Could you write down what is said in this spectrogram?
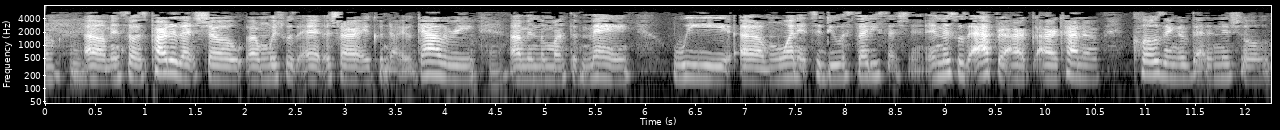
Okay. Um, and so as part of that show, um, which was at Ashara Ekundayo Gallery Okay. um, in the month of May, we um, wanted to do a study session. And this was after our, our kind of closing of that initial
